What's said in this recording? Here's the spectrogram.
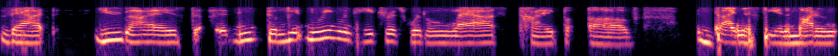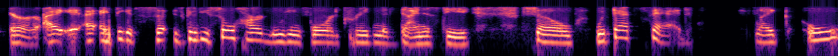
that you guys, the, the New England Patriots, were the last type of dynasty in a modern era. I I, I think it's it's going to be so hard moving forward creating a dynasty. So with that said, like oh,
